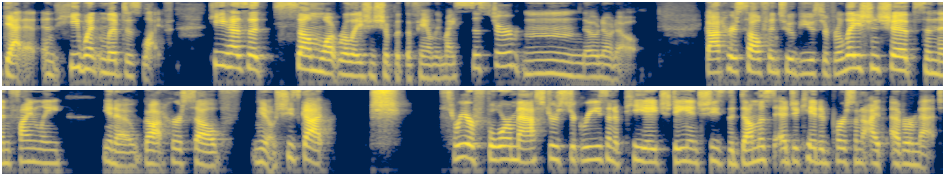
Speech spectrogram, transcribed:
get it. And he went and lived his life. He has a somewhat relationship with the family. My sister, mm, no, no, no. Got herself into abusive relationships and then finally, you know, got herself, you know, she's got psh, three or four master's degrees and a PhD, and she's the dumbest educated person I've ever met.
